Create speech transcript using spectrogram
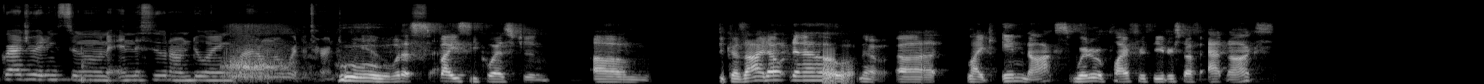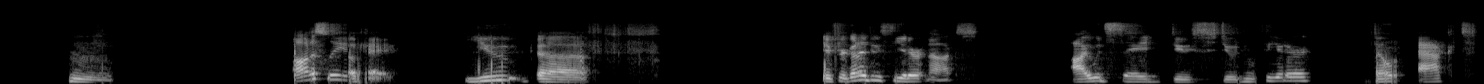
graduating soon and this is what I'm doing, but I don't know where to turn to. What a spicy question. Um, because I don't know. No, uh, like in Knox, where to apply for theater stuff at Knox? Hmm. Honestly, okay. You, uh, if you're gonna do theater at Knox, I would say do student theater. Don't act.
